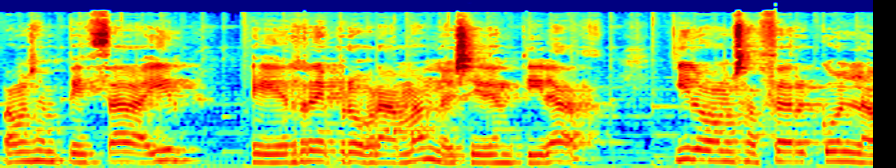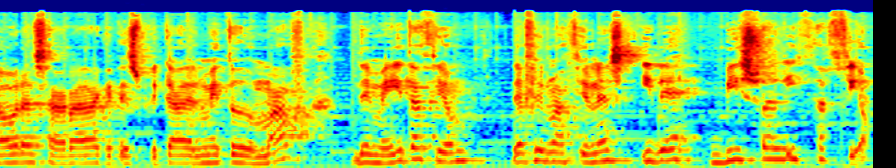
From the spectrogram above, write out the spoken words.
vamos a empezar a ir eh, reprogramando esa identidad y lo vamos a hacer con la hora sagrada que te explicaba del método MAF de meditación, de afirmaciones y de visualización.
